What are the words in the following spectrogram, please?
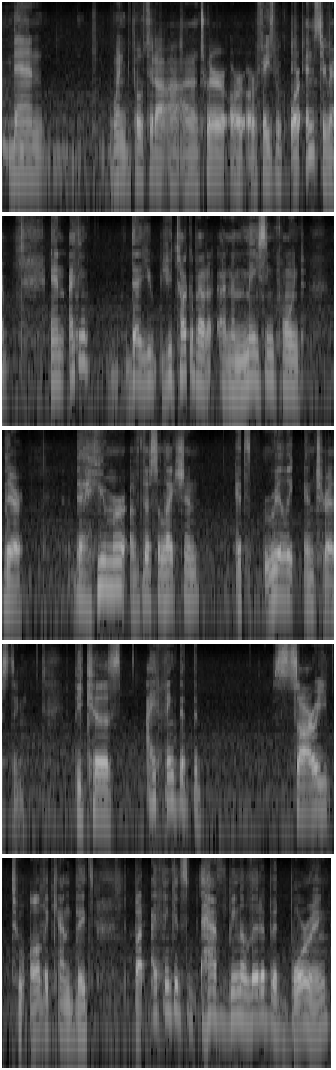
mm-hmm. than when you post it on, on on twitter or, or facebook or instagram. And i think that you you talk about an amazing point there. The humor of this election it's really interesting because i think that the sorry to all the candidates, but I think it's have been a little bit boring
